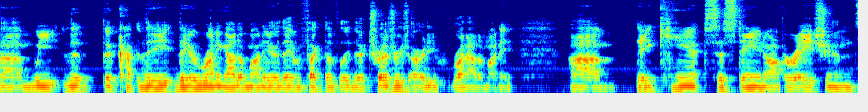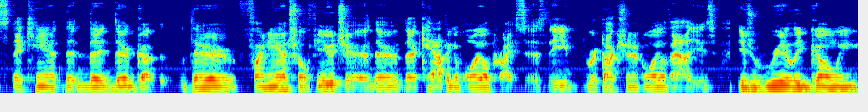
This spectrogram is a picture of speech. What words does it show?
um, we the, the the they are running out of money, or they've effectively their treasury's already run out of money. Um, they can't sustain operations. They can't. The, their their financial future, their their capping of oil prices, the reduction in oil values is really going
